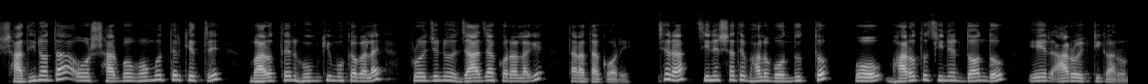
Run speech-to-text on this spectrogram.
স্বাধীনতা ও সার্বভৌমত্বের ক্ষেত্রে ভারতের হুমকি মোকাবেলায় প্রয়োজনীয় যা যা করা লাগে, তারা তা করে। এছাড়া চীনের সাথে ভালো বন্ধুত্ব ও ভারত ও চীনের দ্বন্দ্ব এর আরও একটি কারণ।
